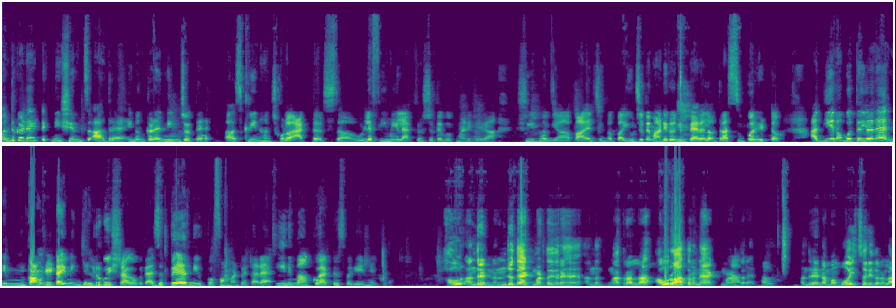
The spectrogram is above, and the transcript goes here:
ಒಂದ್ ಕಡೆ ಟೆಕ್ನಿಷಿಯನ್ಸ್ ಆದ್ರೆ ಇನ್ನೊಂದ್ ಕಡೆ ನಿಮ್ ಜೊತೆ ಸ್ಕ್ರೀನ್ ಹಂಚ್ಕೊಳ್ಳೋ ಆಕ್ಟರ್ಸ್ ಒಳ್ಳೆ ಫೀಮೇಲ್ ಆಕ್ಟರ್ಸ್ ಜೊತೆ ವರ್ಕ್ ಮಾಡಿದ್ದೀರಾ? ಶ್ರೀಭವ್ಯ ಪಾಯಲ್ ಸಿಂಗಪ್ಪ ಇವ್ರ ಜೊತೆ ಮಾಡಿರೋ ನಿಮ್ ಪ್ಯಾರೆಲ್ಲ ಒಂಥರ ಸೂಪರ್ ಹಿಟ್ ಅದೇನೋ ಗೊತ್ತಿಲ್ಲದೇ ನಿಮ್ ಕಾಮಿಡಿ ಟೈಮಿಂಗ್ ಎಲ್ರಿಗೂ ಇಷ್ಟ ಆಗೋಗುತ್ತೆ. ಆಸ್ ಅ ಪೇರ್ ನೀವು ಪರ್ಫಾರ್ಮ್ ಮಾಡ್ಬೇಕಾದ್ರೆ ಈ ನಿಮ್ಮ ಕೋ ಆಕ್ಟರ್ಸ್ ಬಗ್ಗೆ ಏನ್ ಹೇಳ್ತೀರಾ? ಅವ್ರು ಅಂದ್ರೆ ನನ್ನ ಜೊತೆ ಆಕ್ಟ್ ಮಾಡ್ತಾ ಇದಾರೆ ಅನ್ನೋದ್ ಮಾತ್ರ ಅಲ್ಲ ಅವರು ಆತರನೇ ಆಕ್ಟ್ ಮಾಡ್ತಾರೆ. ಅಂದ್ರೆ ನಮ್ಮ ಮೋಹಿತ್ ಸರ್ ಇದಾರಲ್ಲ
